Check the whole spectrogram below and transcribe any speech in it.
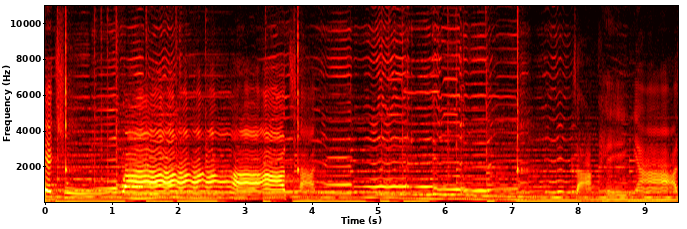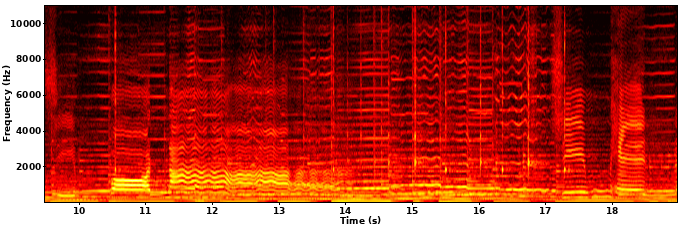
给出啊，残张黑呀心肝呐，心狠嘞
